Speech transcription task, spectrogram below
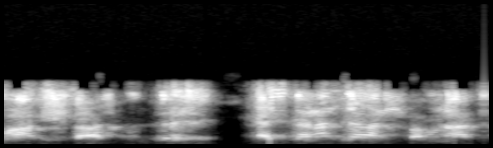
මාගේ සාරි පුත්‍රය ඇයි ධනංජානි බමුණාට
